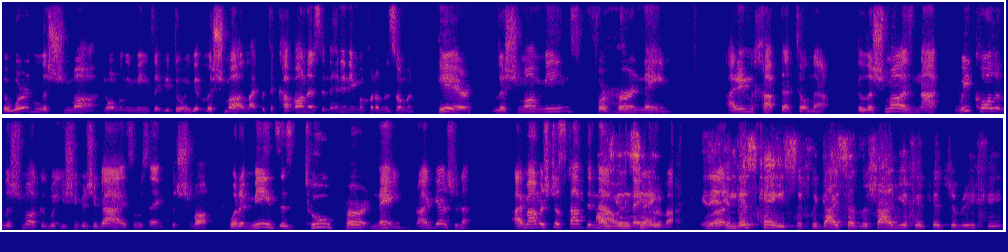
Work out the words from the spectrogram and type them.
The word lishma normally means that you're doing it lishma, like with the kavanas and the hineni mukhana Here, lishma means for her name. I didn't chop that till now. The lishma is not. We call it lishma because we're yeshiva guys. So we're saying lishma. What it means is to her name, right? I'm almost just stopped it now. I was going to say, in, in, this case, if the guy said l'shaim yichid kid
